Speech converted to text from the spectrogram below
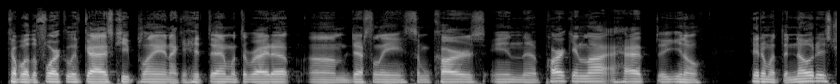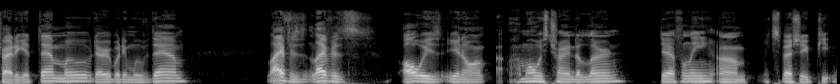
A couple of the forklift guys keep playing. I can hit them with the write up. Um, definitely some cars in the parking lot. I had to, you know, hit them with the notice, try to get them moved. Everybody moved them. Life is life is always, you know, I'm, I'm always trying to learn. Definitely, um, especially pe-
